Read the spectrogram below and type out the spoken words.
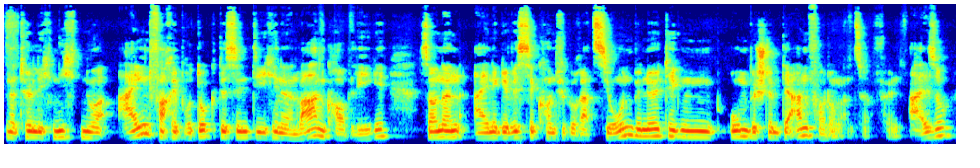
natürlich nicht nur einfache Produkte sind, die ich in einen Warenkorb lege, sondern eine gewisse Konfiguration benötigen, um bestimmte Anforderungen zu erfüllen. Also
